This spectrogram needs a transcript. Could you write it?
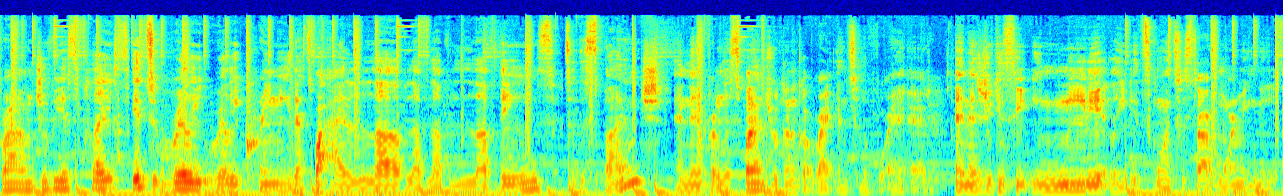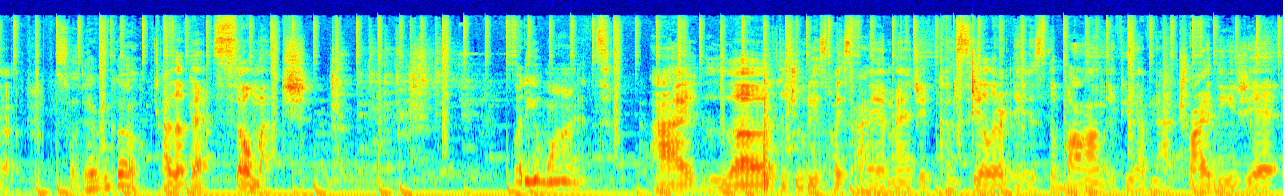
from Juvia's Place. It's really, really creamy. That's why I love, love, love, love these to the sponge. And then from the sponge, we're gonna go right into the forehead. And as you can see, immediately it's going to start warming me up. So there we go. I love that so much. What do you want? I love the Juvia's Place I Am Magic Concealer. It is the bomb. If you have not tried these yet,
